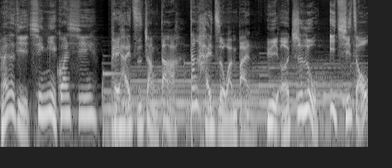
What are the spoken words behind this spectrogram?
Melody 亲密关系。陪孩子长大，当孩子玩伴，育儿之路一起走。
